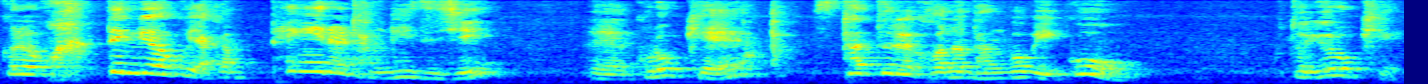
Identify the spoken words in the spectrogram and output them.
그리고 확 당겨갖고 약간 팽이를 당기듯이 예, 그렇게 스타트를 거는 방법이 있고 또 이렇게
